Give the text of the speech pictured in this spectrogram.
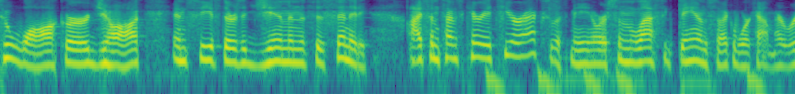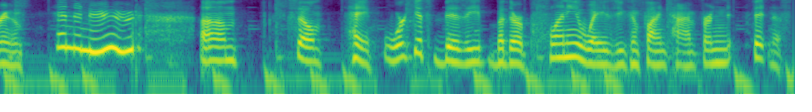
to walk or jog and see if there's a gym in the vicinity. I sometimes carry a TRX with me or some elastic bands so I can work out in my room in the nude. Um, so hey, work gets busy, but there are plenty of ways you can find time for fitness.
